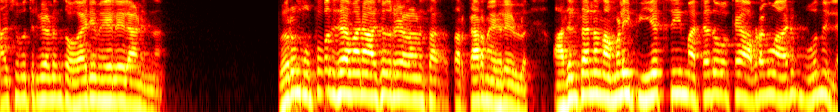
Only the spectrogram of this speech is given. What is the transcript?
ആശുപത്രികളും സ്വകാര്യ മേഖലയിലാണ് ഇന്ന്. വെറും മുപ്പത് ശതമാനം ആശുപത്രികളാണ് സർക്കാർ മേഖലയുള്ളത് അതിൽ തന്നെ നമ്മൾ ഈ പി എച്ച് സി മറ്റതും ഒക്കെ അവിടെ ആരും പോകുന്നില്ല.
